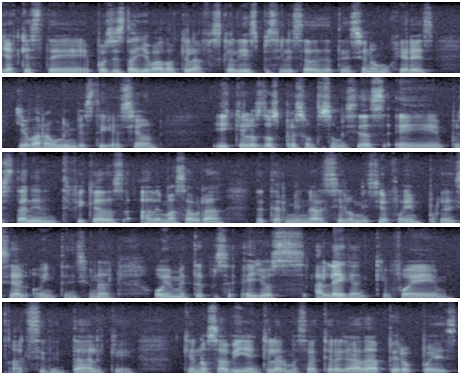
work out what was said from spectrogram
ya que este, pues esto ha llevado a que la Fiscalía Especializada de Atención a Mujeres llevar a una investigación y que los dos presuntos homicidas eh, pues están identificados. Además habrá determinar si el homicidio fue imprudencial o intencional. Obviamente pues ellos alegan que fue accidental, que, que no sabían que el arma estaba cargada, pero pues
